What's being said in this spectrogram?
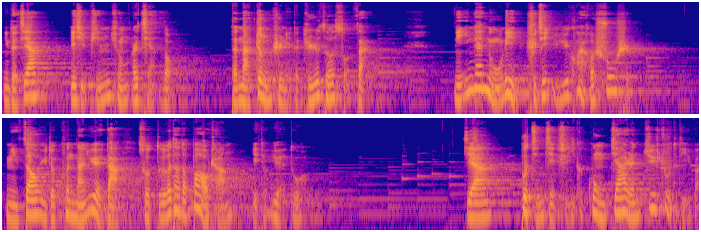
你的家也许贫穷而简陋，但那正是你的职责所在。你应该努力使其愉快和舒适。你遭遇的困难越大，所得到的报偿也就越多。家不仅仅是一个供家人居住的地方。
